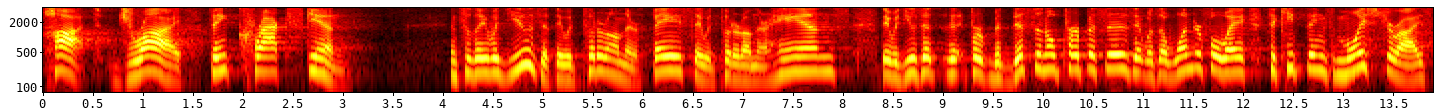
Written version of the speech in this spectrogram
Hot, dry. Think cracked skin. And so they would use it. They would put it on their face, they would put it on their hands, they would use it for medicinal purposes. It was a wonderful way to keep things moisturized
